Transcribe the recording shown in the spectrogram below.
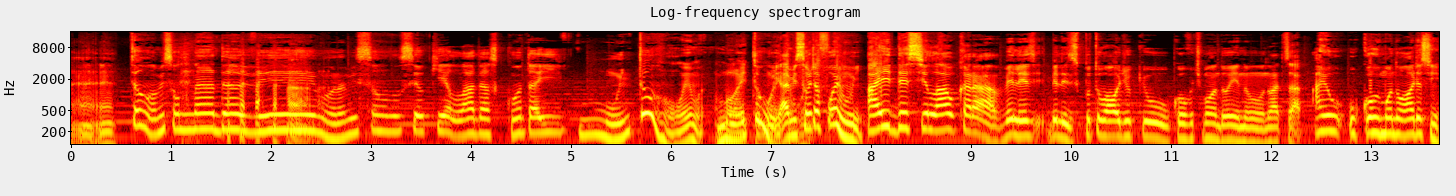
É, é. Então, a missão nada a ver, mano. A missão não sei o que lá das contas aí. Muito ruim, mano. Muito, Muito, ruim. muito, a missão muito. já foi ruim. Aí desci lá, o cara. Beleza, beleza. Escuta o áudio que o Corvo te mandou aí no, no WhatsApp. Aí o, o Corvo mandou um áudio assim.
